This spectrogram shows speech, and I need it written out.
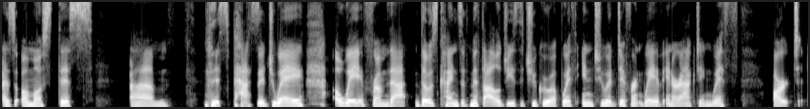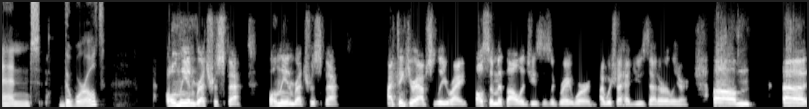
as almost this um, this passageway away from that those kinds of mythologies that you grew up with into a different way of interacting with art and the world? Only in retrospect. Only in retrospect. I think you're absolutely right. Also, mythologies is a great word. I wish I had used that earlier. Um, uh,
